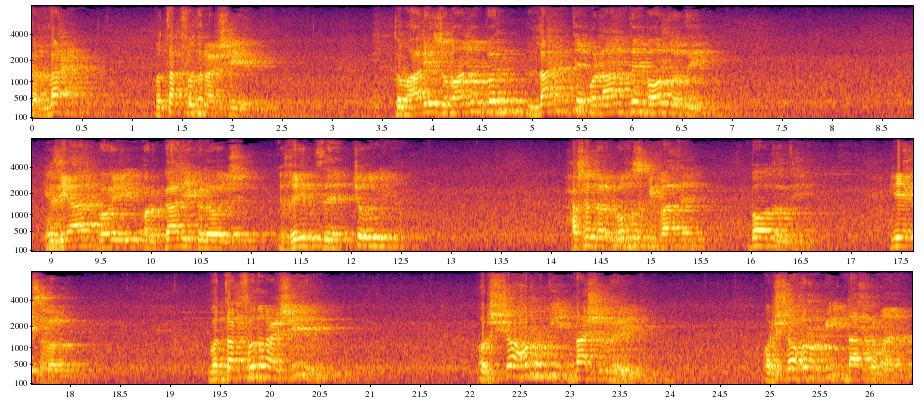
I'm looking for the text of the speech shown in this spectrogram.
اللہ و تخفت نشیر تمہاری زبانوں پر لانتے ملانتے بہت ہوتی ہزیات گوئی اور گالی گلوچ غیب سے چوری حسد اور بغض کی باتیں بہت ہوتی ہیں۔ یہ ایک سبب وہ تقفد العشیر اور شوہروں کی ناشکری۔ اور شوہروں کی نافرمانی۔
